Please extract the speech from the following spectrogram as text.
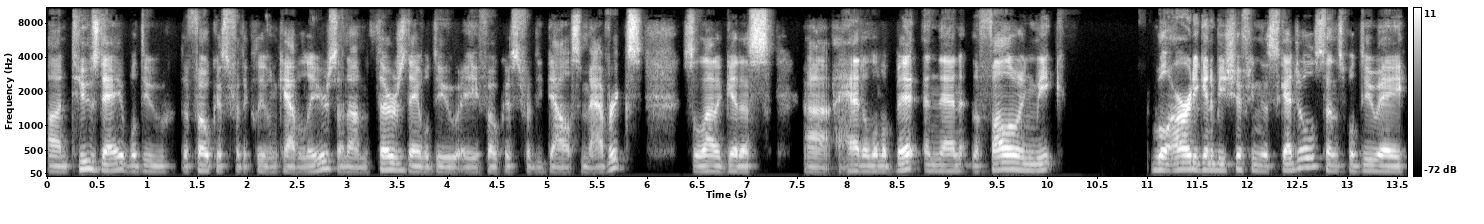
on Tuesday we'll do the focus for the Cleveland Cavaliers, and on Thursday we'll do a focus for the Dallas Mavericks. So that'll get us uh, ahead a little bit, and then the following week we're already going to be shifting the schedule since we'll do a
